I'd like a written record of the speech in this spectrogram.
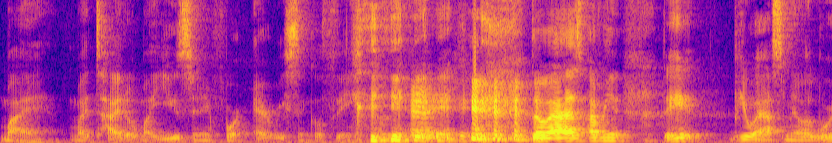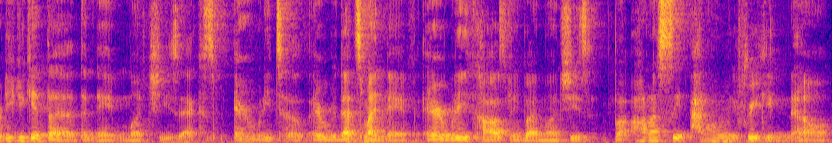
my my title, my username for every single thing. Okay. Though as I mean, they people ask me like, where did you get the, the name Munchies at? Because everybody tells everybody that's my name. Everybody calls me by Munchies, but honestly, I don't even freaking know.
